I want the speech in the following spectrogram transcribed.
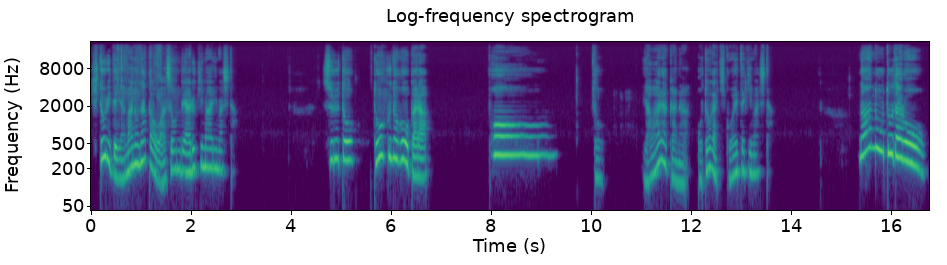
一人で山の中を遊んで歩き回りました。すると、遠くの方から、ポー柔らかな音が聞こえてきました。何の音だろう？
